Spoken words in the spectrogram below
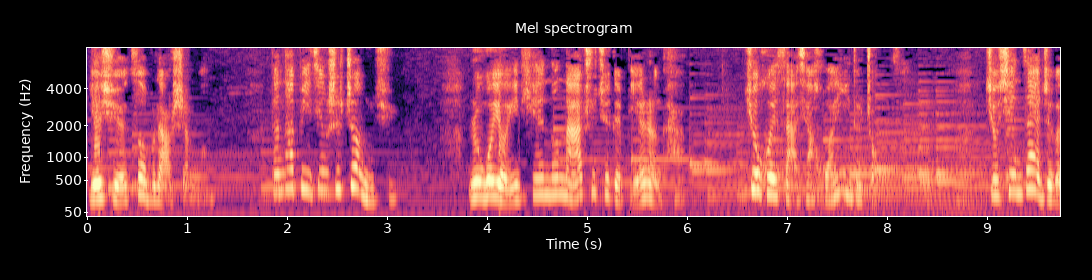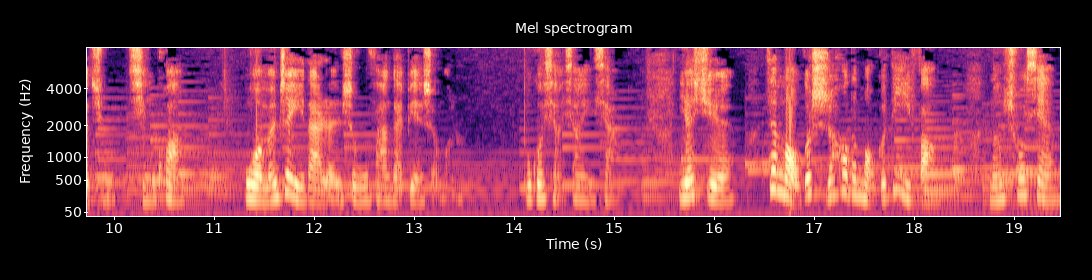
也许做不了什么，但它毕竟是证据。如果有一天能拿出去给别人看，就会撒下怀疑的种子。就现在这个情情况，我们这一代人是无法改变什么了。不过想象一下，也许在某个时候的某个地方，能出现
